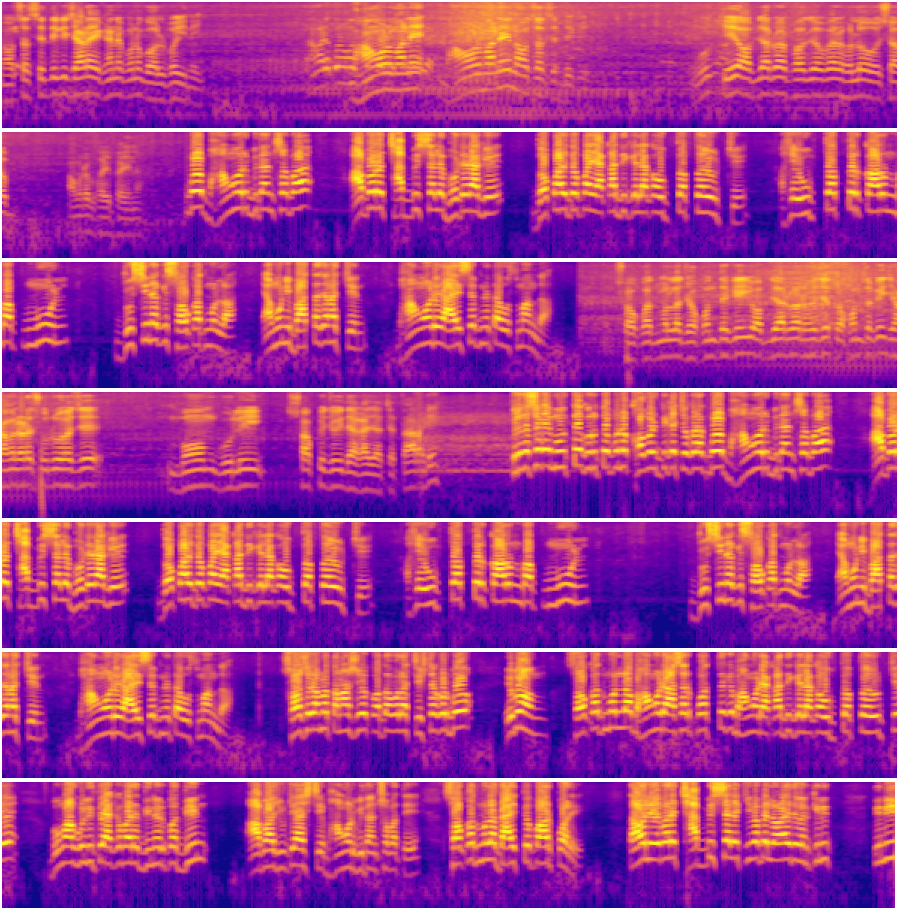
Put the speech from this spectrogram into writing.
নওসাদ সিদ্দিকি ছাড়া এখানে কোনো গল্পই নেই। কোনো ভাঙড় মানে ভাঙড় মানে নওসাদ সিদ্দিকি। ও কে অবজারভার ফবজারভার হলো ওসব আমরা ভয় পাই না। বা ভাঙড় বিধানসভা আবারও ছাব্বিশ সালে ভোটের আগে দপায় দপায় একাধিক এলাকা উত্তপ্ত হয়ে উঠছে। আর সেই উত্তপ্তর কারণ বা মূল দোষী নাকি শওকাত মোল্লা এমনই বার্তা জানাচ্ছেন ভাঙড়ের আইএসএফ নেতা উসমান দা। শওকত মোল্লা যখন থেকেই অবজারভার হয়েছে তখন থেকেই ঝামেলাটা শুরু হয়েছে। বোম গুলি সব কিছুই দেখা যাচ্ছে। তার প্রিয় দর্শক, এই মুহূর্তে গুরুত্বপূর্ণ খবরের দিকে চোখ রাখব। ভাঙড় বিধানসভা আবারও ছাব্বিশ সালে ভোটের আগে দপায় দপায় একাধিক এলাকা উত্তপ্ত হয়ে উঠছে। আর সেই উত্তপ্তর কারণ বা মূল দোষী নাকি শওকাত মোল্লা, এমনই বার্তা জানাচ্ছেন ভাঙড়ের আইএসএফ নেতা উসমান দা। সরাসরি আমরা তানার সঙ্গে কথা বলার চেষ্টা করব এবং শওকাত মোল্লা ভাঙড়ে আসার পর থেকে ভাঙড় একাধিক এলাকা উত্তপ্ত হয়ে উঠছে। বোমাগুলিতে একেবারে দিনের পর দিন আওয়াজ উঠে আসছে ভাঙড় বিধানসভাতে। শওকাত মোল্লা দায়িত্ব পাওয়ার পরে তাহলে এবারে ছাব্বিশ সালে কীভাবে লড়াই দেবেন? কিন্তু তিনি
